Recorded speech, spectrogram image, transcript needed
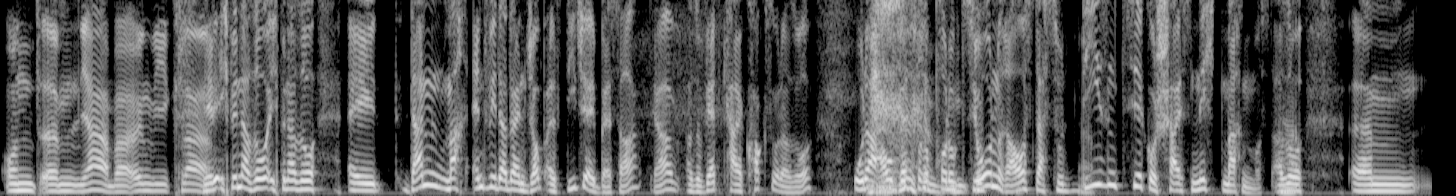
Und ähm, ja, aber irgendwie klar. Nee, ich bin da so, ich bin da so, ey, dann mach entweder deinen Job als DJ besser, ja, also werd Karl Cox oder so, oder hau bessere Produktionen raus, dass du diesen Zirkusscheiß nicht machen musst. Also ähm,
